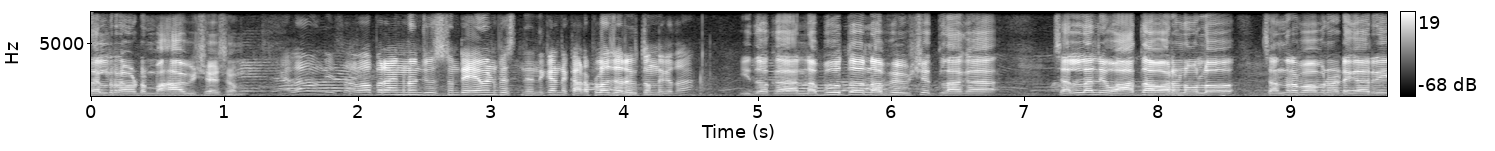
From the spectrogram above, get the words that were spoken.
తరలి రావడం మహా విశేషం. ఎలా సభా ప్రాంగణం చూస్తుంటే ఏమనిపిస్తుంది? ఎందుకంటే కడపలో జరుగుతుంది కదా. ఇదొక నభూతో నభవిష్యత్ లాగా చల్లని వాతావరణంలో చంద్రబాబు నాయుడు గారి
